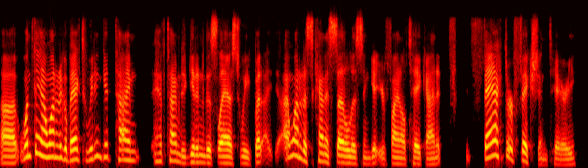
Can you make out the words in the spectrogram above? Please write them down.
Uh, one thing I wanted to go back to, we didn't get time have time to get into this last week, but I, I wanted to kind of settle this and get your final take on it. Fact or fiction, Terry,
